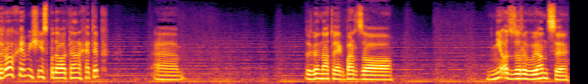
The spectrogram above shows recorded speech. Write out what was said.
trochę mi się nie spodobał ten archetyp. E, ze względu na to, jak bardzo nieodzorowujący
